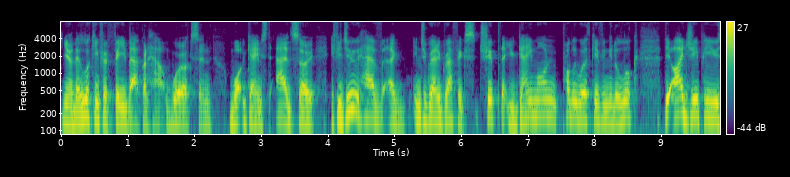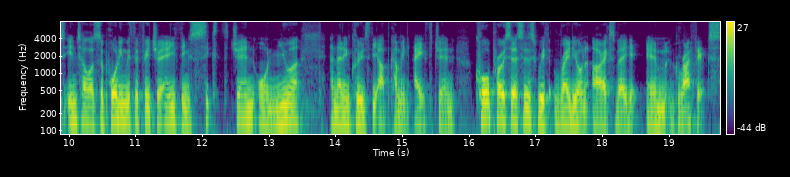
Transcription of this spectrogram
you know they're looking for feedback on how it works and what games to add. So if you do have an integrated graphics chip that you game on, probably worth giving it a look. The iGPUs Intel are supporting with the feature anything sixth gen or newer and that includes the upcoming 8th gen core processors with Radeon RX Vega M graphics.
